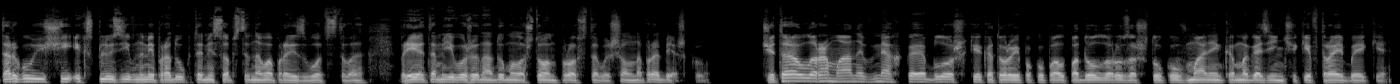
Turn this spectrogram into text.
торгующий эксклюзивными продуктами собственного производства. При этом его жена думала, что он просто вышел на пробежку. Читал романы в мягкой обложке, которые покупал по доллару за штуку в маленьком магазинчике в Трайбеке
